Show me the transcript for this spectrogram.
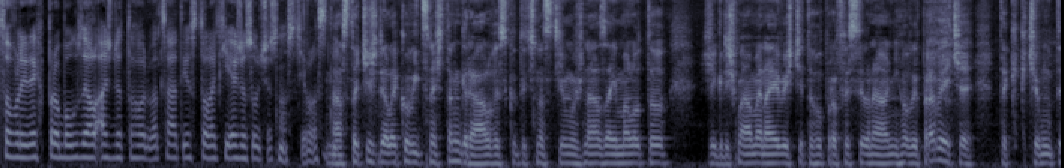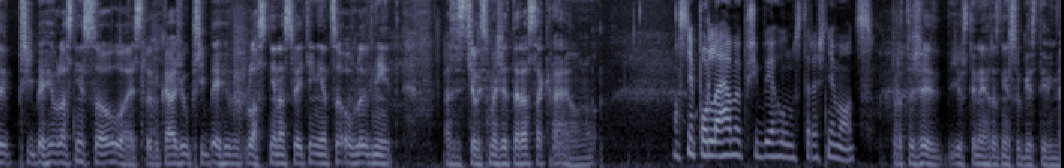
co v lidech probouzel až do toho 20. století, až do současnosti vlastně. Nás totiž daleko víc než ten grál ve skutečnosti možná zajímalo to, že když máme na jevišti toho profesionálního vypravěče, tak k čemu ty příběhy vlastně jsou a jestli dokážou příběhy vlastně na světě něco ovlivnit. A zjistili jsme, že teda sakra jo, no. Vlastně podléháme příběhům strašně moc. Protože Justin je hrozně sugestivní.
